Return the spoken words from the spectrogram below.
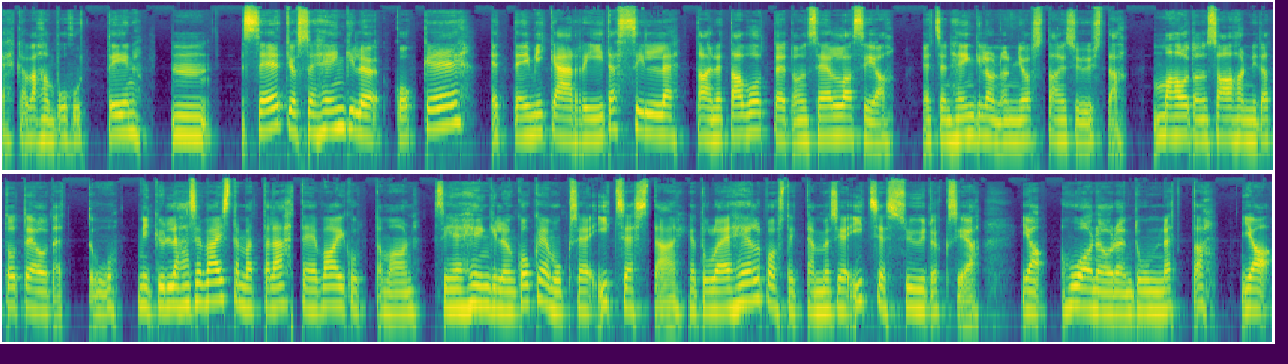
ehkä vähän puhuttiin. Mm, se, että jos se henkilö kokee, ettei mikään riitä sille tai ne tavoitteet on sellaisia, että sen henkilön on jostain syystä mahdoton saada niitä toteutettua, niin kyllähän se väistämättä lähtee vaikuttamaan siihen henkilön kokemukseen itsestään ja tulee helposti tämmöisiä itsesyytöksiä ja huonouden tunnetta. Ja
